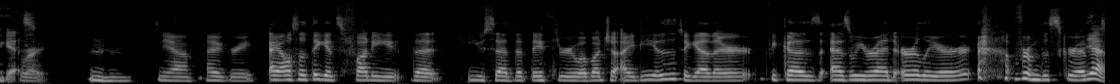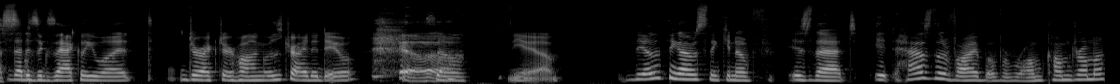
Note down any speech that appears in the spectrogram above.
I guess. Right. Mm-hmm. Yeah, I agree. I also think it's funny that you said that they threw a bunch of ideas together because, as we read earlier from the script, Yes. that is exactly what director Hong was trying to do. Yeah. So, yeah. The other thing I was thinking of is that it has the vibe of a rom com drama,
